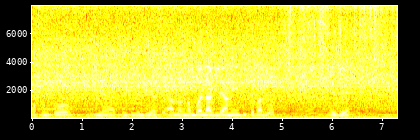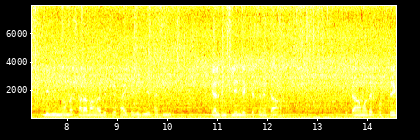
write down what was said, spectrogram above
অসংখ্য সেন্টিগেঞ্জি আছে। আর লন্ডন বয় লাগলে আমি দিতে পারব। এই যে, বিভিন্ন আমরা সারা বাংলাদেশে পাইকারি দিয়ে থাকি। ক্যালভিন ক্লিন দেখতেছেন এটা? এটা আমাদের প্রত্যেক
